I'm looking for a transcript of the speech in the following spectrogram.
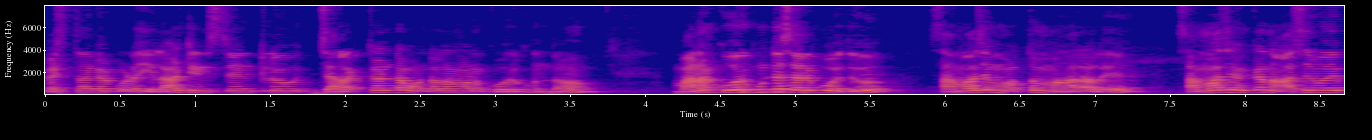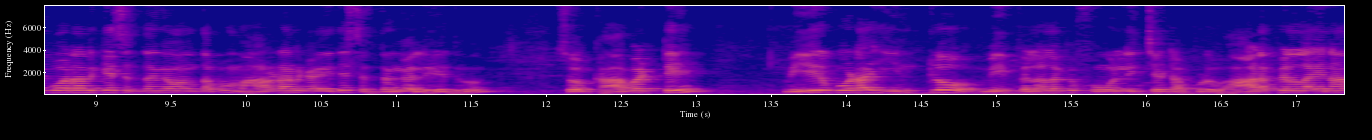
ఖచ్చితంగా కూడా ఇలాంటి ఇన్సిడెంట్లు జరగకుండా ఉండాలని మనం కోరుకుందాం. మనం కోరుకుంటే సరిపోదు. సమాజం మొత్తం మారాలి. సమాజం ఇంకా నాశనం అయిపోవడానికే సిద్ధంగా ఉంది తప్ప మారడానికి అయితే సిద్ధంగా లేదు. సో కాబట్టి మీరు కూడా ఇంట్లో మీ పిల్లలకు ఫోన్లు ఇచ్చేటప్పుడు ఆడపిల్ల అయినా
